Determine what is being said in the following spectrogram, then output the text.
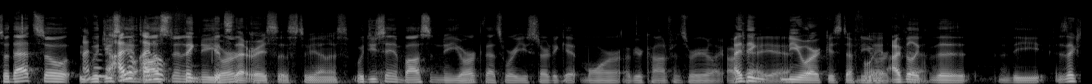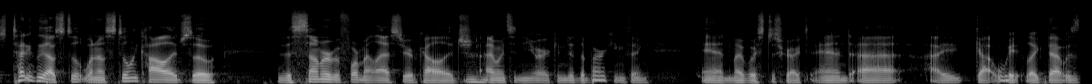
so that's so would you know. say in don't, I don't Boston think and New it's York that racist, to be honest. would you say in Boston New York that's where you start to get more of your confidence where you're like okay, I think yeah. New York is definitely. York, I feel yeah. like the the it's actually technically I was still when I was still in college. So the summer before my last year of college, Mm-hmm. I went to New York and did the barking thing, and my voice just cracked, and uh, I got wait like that was.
